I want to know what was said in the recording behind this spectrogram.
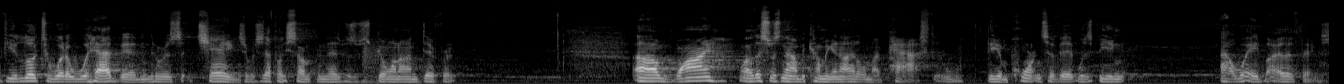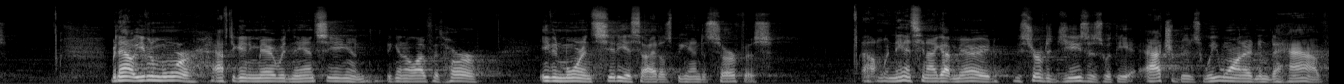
if you looked to what it had been, there was a change. There was definitely something that was going on different. Um, why? Well, this was now becoming an idol in my past. The importance of it was being outweighed by other things. But now, even more, after getting married with Nancy and beginning life with her, even more insidious idols began to surface. Um, when Nancy and I got married, we served a Jesus with the attributes we wanted him to have,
